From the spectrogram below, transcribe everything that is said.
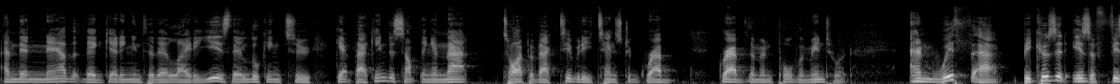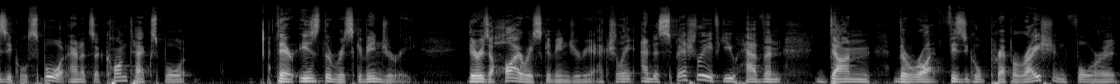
And then now that they're getting into their later years, they're looking to get back into something, and that type of activity tends to grab grab them and pull them into it. And with that, because it is a physical sport and it's a contact sport, there is the risk of injury. There is a high risk of injury, actually, and especially if you haven't done the right physical preparation for it,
